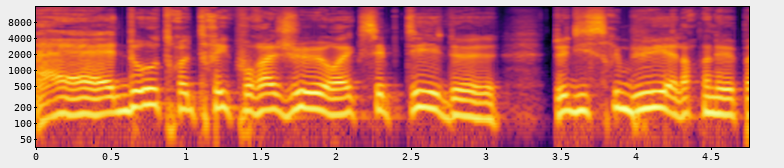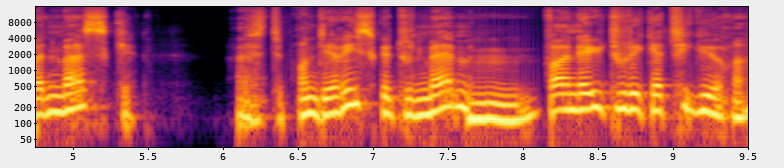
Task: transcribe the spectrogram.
Euh, D'autres très courageux ont accepté de, de distribuer alors qu'on n'avait pas de masque. C'était prendre des risques tout de même. Mmh. Enfin, on a eu tous les cas de figure. Hein.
